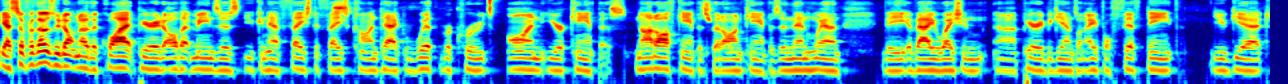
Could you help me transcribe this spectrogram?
yeah, so for those who don't know, the quiet period, all that means is you can have face to face contact with recruits on your campus, not off campus, That's but right. on campus. And then when the evaluation uh, period begins on April 15th, you get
